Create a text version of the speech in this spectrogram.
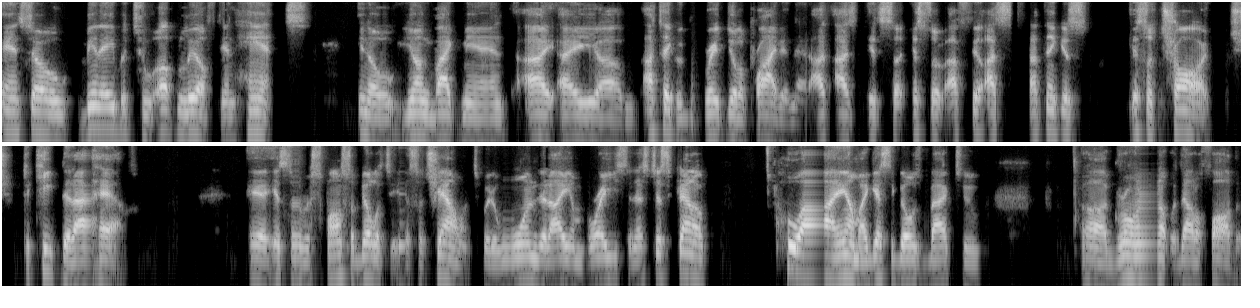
And so being able to uplift, enhance, you know, young black men, I I um, I take a great deal of pride in that. I, I it's a, it's a, I feel I, I think it's it's a charge to keep that I have. It's a responsibility. It's a challenge, but one that I embrace, and that's just kind of who I am. I guess it goes back to uh, growing up without a father,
